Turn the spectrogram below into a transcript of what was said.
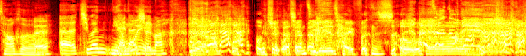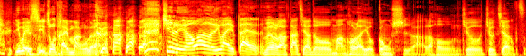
超和，哎，呃，请问你还单身吗？对啊，我我去我前几个月才分手，真的吗？因为写作太忙了。去旅游忘了另外一半了。没有啦，大家都忙，后来有共识啦，然后就就这样子。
